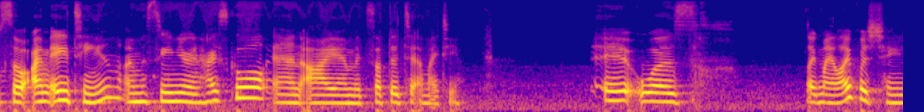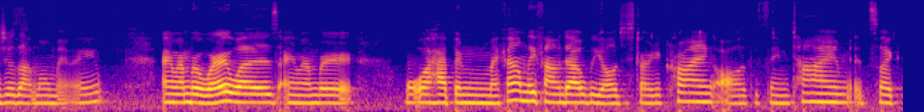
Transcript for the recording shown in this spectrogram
so I'm 18, I'm a senior in high school, and I am accepted to MIT. It was, like my life was changed at that moment, right? I remember where I was, I remember what happened when my family found out, we all just started crying all at the same time. It's like,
